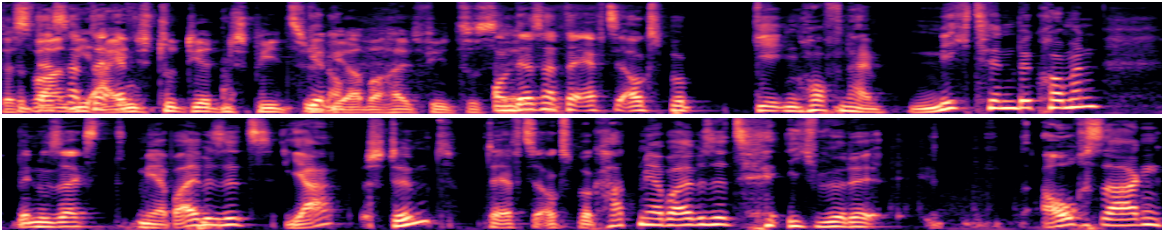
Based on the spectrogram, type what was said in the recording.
Das und waren hat die einstudierten Spielzüge, Genau. aber halt viel zu selten. und das hat der FC Augsburg gegen Hoffenheim nicht hinbekommen. Wenn du sagst, mehr Ballbesitz, ja, stimmt. Der FC Augsburg hat mehr Ballbesitz. Ich würde auch sagen,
